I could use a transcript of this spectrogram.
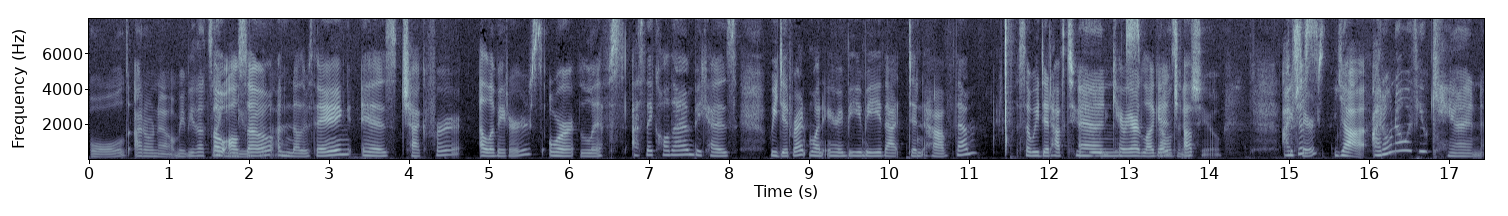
old. I don't know. Maybe that's like oh also another thing is check for elevators or lifts as they call them because we did rent one airbnb that didn't have them so we did have to and carry our luggage up issue. I just stairs? yeah, I don't know if you can.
